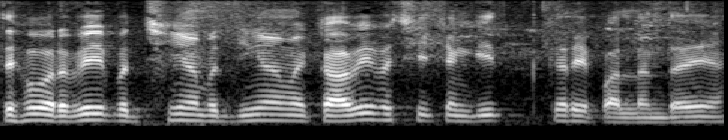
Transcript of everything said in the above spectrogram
ਤੇ ਹੋਰ ਵੀ ਵੱਛੀਆਂ ਵੱਜੀਆਂ ਵਾ ਕਾਵੀ ਵੱਛੀ ਚੰਗੀ ਘਰੇ ਪਾਲਣ ਦੇ ਆ।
